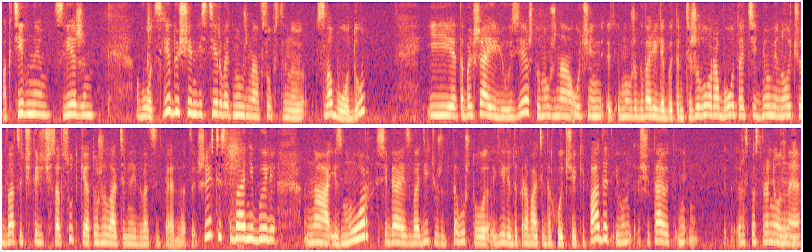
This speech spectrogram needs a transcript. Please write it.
активным, свежим. Вот. Следующее инвестировать нужно в собственную свободу. И это большая иллюзия, что нужно очень, мы уже говорили об этом, тяжело работать и днем, и ночью, 24 часа в сутки, а то желательно и 25-26, если бы они были, на измор себя изводить уже до того, что еле до кровати доходит человек и падает, и он считает распространенная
